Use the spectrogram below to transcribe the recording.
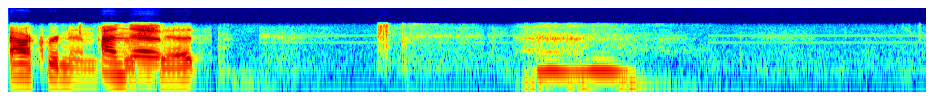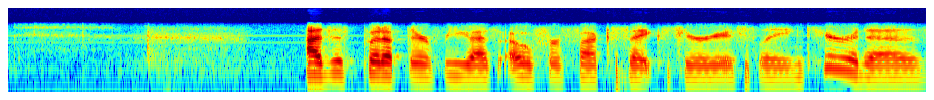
acronyms for shit, Um, I just put up there for you guys. Oh, for fuck's sake, seriously, and here it is.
